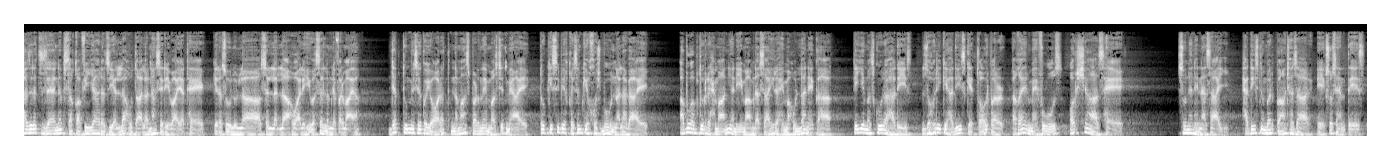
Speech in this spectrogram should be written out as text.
حضرت زینب ثقافیہ رضی اللہ تعالیٰ عنہ سے روایت ہے کہ رسول اللہ صلی اللہ علیہ وسلم نے فرمایا، جب تم میں سے کوئی عورت نماز پڑھنے مسجد میں آئے تو کسی بھی قسم کی خوشبو نہ لگائے۔ ابو عبد الرحمن یعنی امام نسائی رحمہ اللہ نے کہا کہ یہ مذکورہ حدیث زہری کی حدیث کے طور پر غیر محفوظ اور شاز ہے۔ سنن نسائی، حدیث نمبر پانچ ہزار ایک سو سینتیس۔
